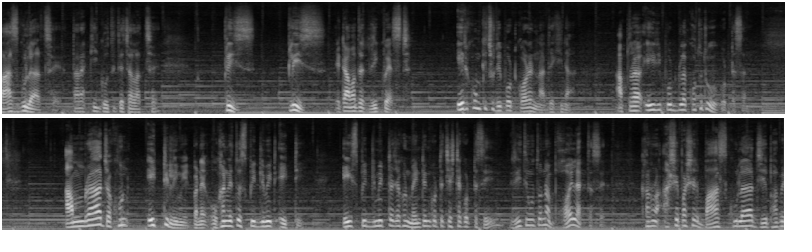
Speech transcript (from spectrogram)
বাসগুলো আছে, তারা কি গতিতে চালাচ্ছে? প্লিজ প্লিজ এটা আমাদের রিকোয়েস্ট এরকম কিছু রিপোর্ট করেন না, দেখি না। আপনারা এই রিপোর্টগুলো কতটুকু করতেছেন? আমরা যখন এইটটি লিমিট মানে ওখানে তো স্পিড লিমিট এইটটি এই স্পিড লিমিটটা যখন মেনটেন করতে চেষ্টা করতেছি, রীতিমতো না ভয় লাগতেছে। কারণ আশেপাশের বাসগুলা যেভাবে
